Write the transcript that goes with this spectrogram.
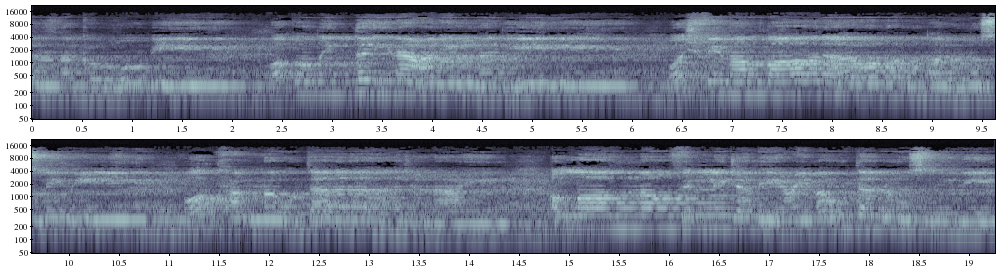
المكروبين. واقض الدين عن المدينين واشف مرضانا ومرضى المسلمين وارحم موتانا أجمعين. اللهم اغفر لجميع موتى المسلمين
